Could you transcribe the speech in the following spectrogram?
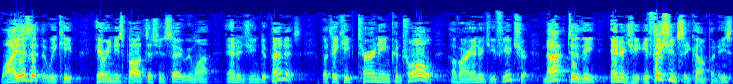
Why is it that we keep hearing these politicians say we want energy independence? but they keep turning control of our energy future, not to the energy efficiency companies,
